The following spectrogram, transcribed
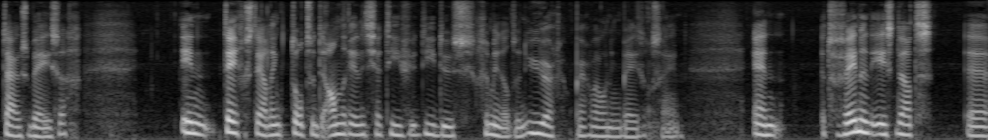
thuis bezig. In tegenstelling tot de andere initiatieven die dus gemiddeld een uur per woning bezig zijn. En het vervelende is dat uh,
